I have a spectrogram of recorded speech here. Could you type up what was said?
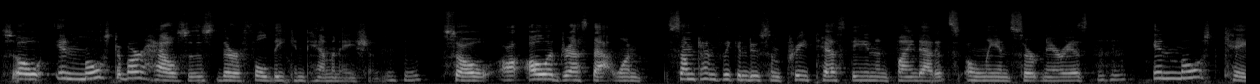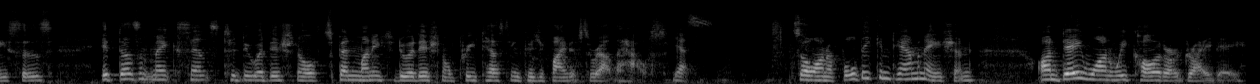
So, in most of our houses, they're full decontamination. So, I- I'll address that one. Sometimes we can do some pre testing and find out it's only in certain areas. In most cases, it doesn't make sense to do additional, spend money to do additional pre testing because you find it's throughout the house. Yes. So on a full decontamination, on day one we call it our dry day,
